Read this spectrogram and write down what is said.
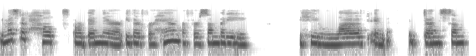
you must have helped or been there either for him or for somebody he loved and done some.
